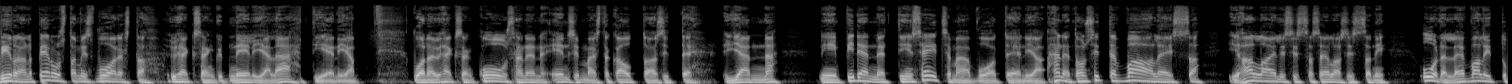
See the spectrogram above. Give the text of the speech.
viran perustamisvuodesta 1994 lähtien. Ja vuonna 1996 hänen ensimmäistä kauttaan sitten jännä niin pidennettiin seitsemään vuoteen ja hänet on sitten vaaleissa, ihan laillisissa sellaisissa, niin uudelleen valittu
